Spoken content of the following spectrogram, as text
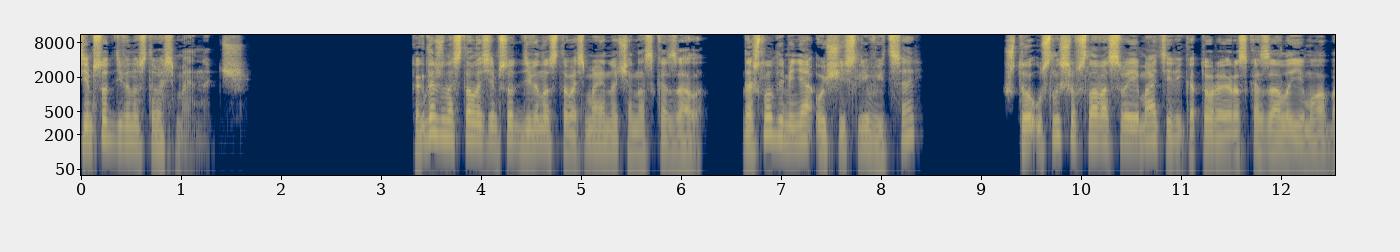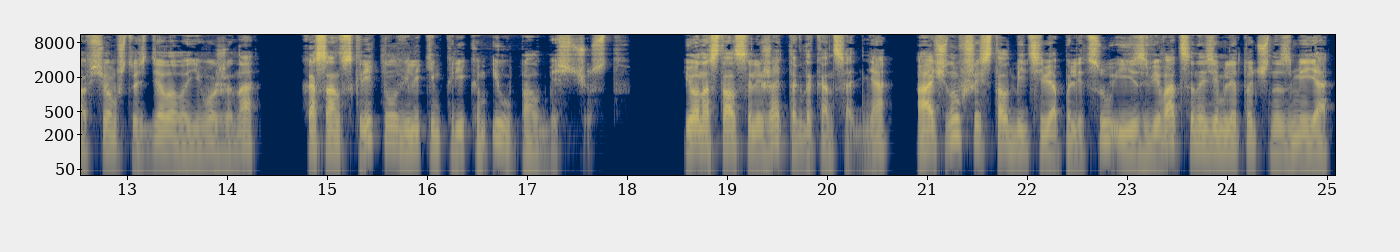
798-я ночь. Когда же настала 798-я ночь, она сказала, «Дошло до меня, о счастливый царь, что, услышав слова своей матери, которая рассказала ему обо всем, что сделала его жена, Хасан вскрикнул великим криком и упал без чувств. И он остался лежать так до конца дня, а, очнувшись, стал бить себя по лицу и извиваться на земле точно змея,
